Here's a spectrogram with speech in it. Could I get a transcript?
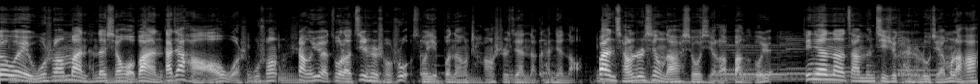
各位无双漫谈的小伙伴，大家好，我是无双。上个月做了近视手术，所以不能长时间的看电脑，半强制性的休息了半个多月。今天呢，咱们继续开始录节目了哈。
